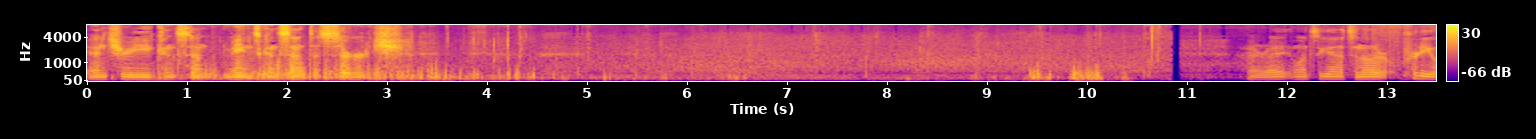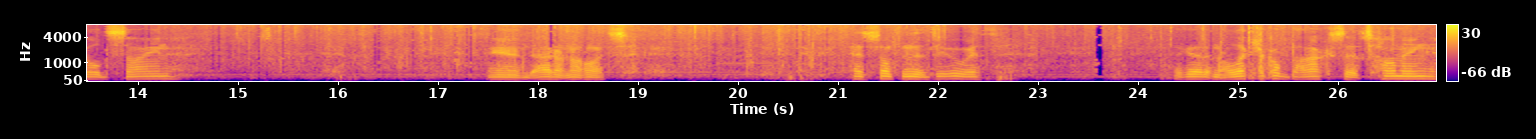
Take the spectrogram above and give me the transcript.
Entry consent means consent to search. Once again, it's another pretty old sign. and I don't know, it's has something to do with I got an electrical box that's humming.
